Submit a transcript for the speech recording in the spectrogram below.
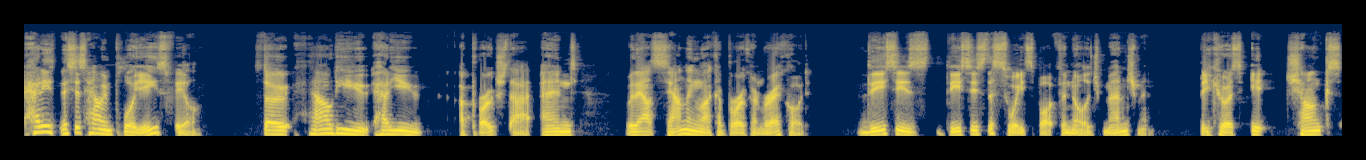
how do you? This is how employees feel. So how do you how do you approach that? And without sounding like a broken record, this is this is the sweet spot for knowledge management because it chunks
